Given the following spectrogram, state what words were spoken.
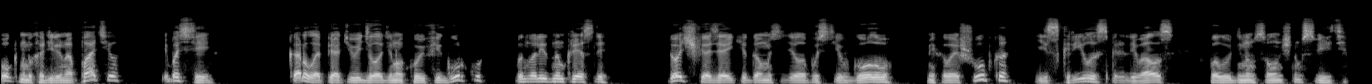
Окна выходили на патио и бассейн. Карл опять увидел одинокую фигурку в инвалидном кресле. Дочь хозяйки дома сидела, опустив голову, меховая шубка искрилась, переливалась в полуденном солнечном свете.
